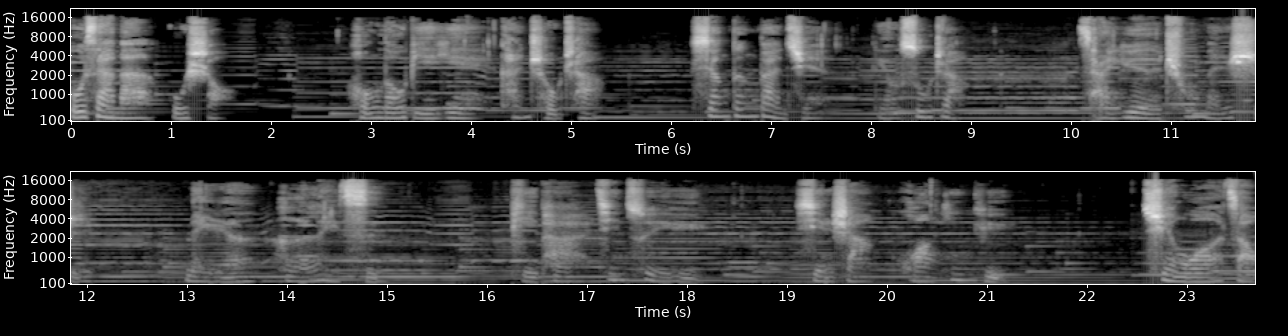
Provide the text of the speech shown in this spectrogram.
不萨满无首，红楼别夜堪惆怅。香灯半卷流苏帐，残月出门时，美人何泪辞？琵琶金翠羽，弦上黄莺语。劝我早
